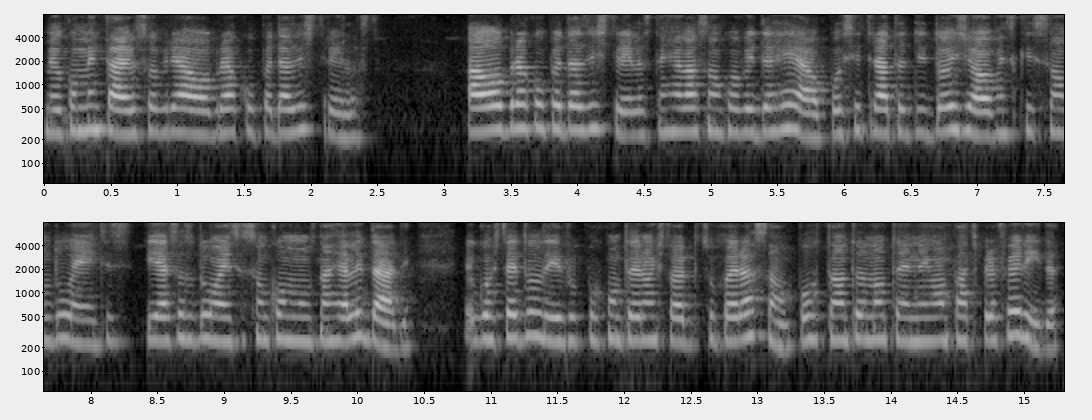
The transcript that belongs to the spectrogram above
Meu comentário sobre a obra A Culpa das Estrelas. A obra A Culpa das Estrelas tem relação com a vida real, pois se trata de dois jovens que são doentes e essas doenças são comuns na realidade. Eu gostei do livro por conter uma história de superação, portanto, eu não tenho nenhuma parte preferida.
